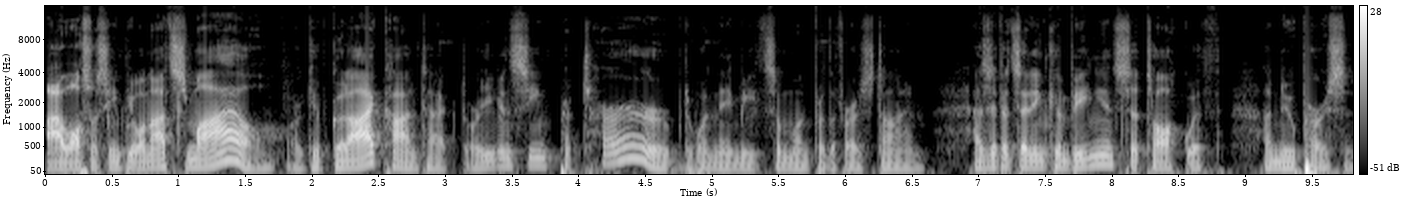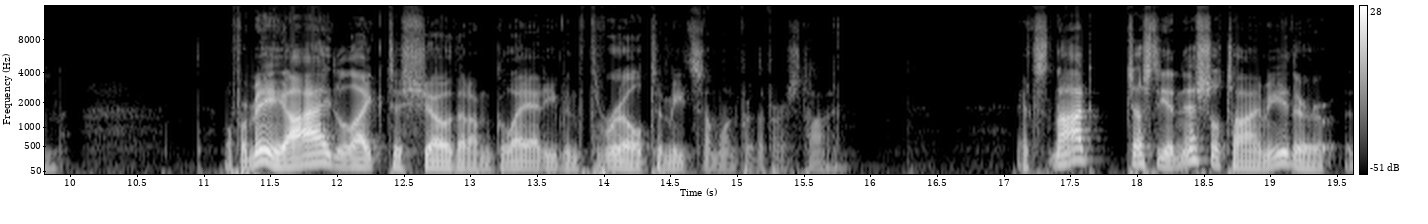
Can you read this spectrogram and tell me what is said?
I've also seen people not smile or give good eye contact or even seem perturbed when they meet someone for the first time, as if it's an inconvenience to talk with a new person. Well, for me, I like to show that I'm glad, even thrilled to meet someone for the first time. It's not just the initial time either uh,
